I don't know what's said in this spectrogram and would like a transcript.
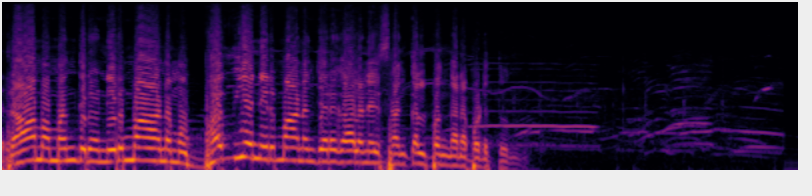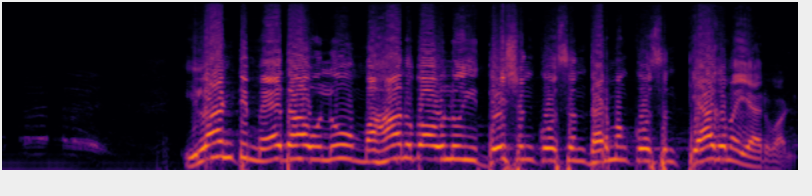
రామ మందిర నిర్మాణము భవ్య నిర్మాణం జరగాలనే సంకల్పం కనపడుతుంది. ఇలాంటి మేధావులు మహానుభావులు ఈ దేశం కోసం ధర్మం కోసం త్యాగమయ్యారు వాళ్ళు.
